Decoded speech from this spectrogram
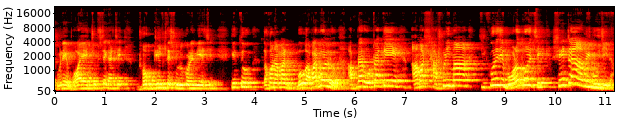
শুনে ভয়ে চুপসে গেছে, ঢোক গিলতে শুরু করে দিয়েছে। কিন্তু তখন আমার বউ আবার বলল, আপনার ওটাকে আমার শাশুড়ি মা কী করে যে বড় করেছে, সেটা আমি বুঝি না।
